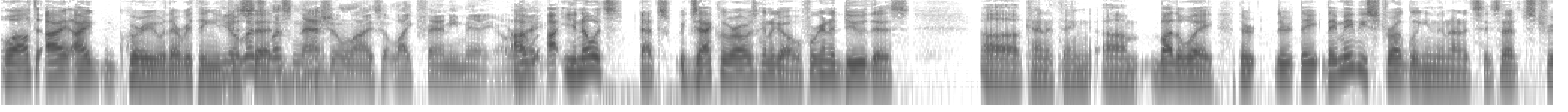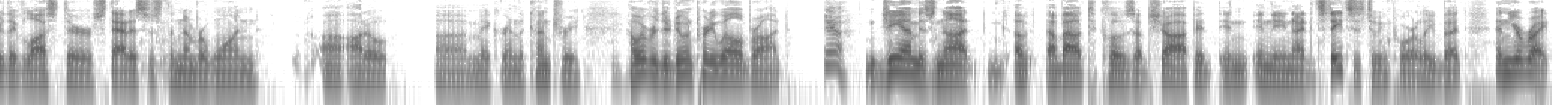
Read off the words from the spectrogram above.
Well, I, I agree with everything you, you know, just let's, said. let's Yeah. nationalize it like Fannie Mae, all I. I- you know, it's that's exactly where I was going to go. If we're going to do this uh, kind of thing, um, by the way, they're, they're, they they may be struggling in the United States. That's true. They've lost their status as the number one uh, auto uh, maker in the country. Mm-hmm. However, they're doing pretty well abroad. yeah. GM is not uh, about to close up shop. It, in in the United States, it's doing poorly. But and you're right.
